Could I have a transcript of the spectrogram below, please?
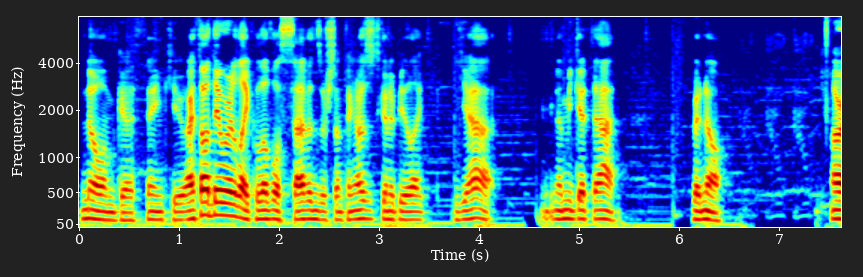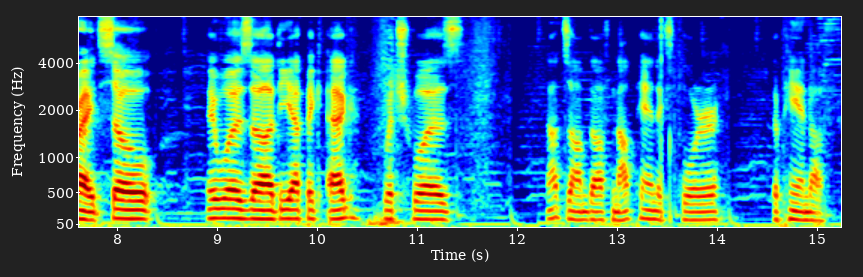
No, I'm good, thank you. I thought they were like level 7s or something. I was just gonna be like, yeah, let me get that. But no. Alright, so it was uh, the Epic Egg, which was not Zomdoff, not Panda Explorer, the Pandoff.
